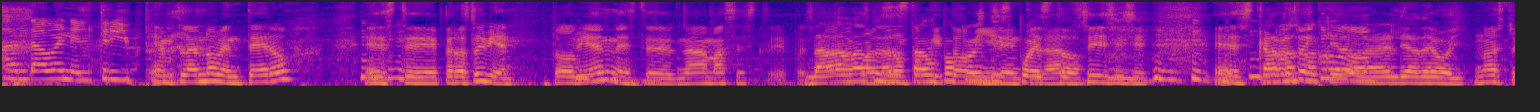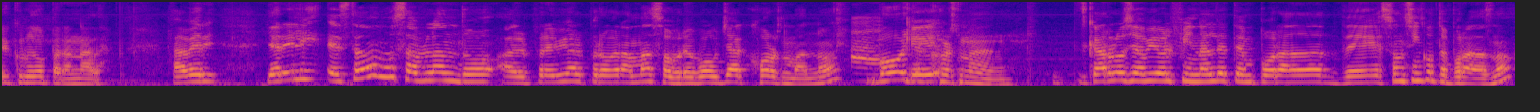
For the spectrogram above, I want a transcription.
Andaba en el trip. En plan noventero. Este, pero estoy bien. Todo bien, este, nada más, este, pues. Nada más, pues, está un poco indispuesto. identidad. Sí, sí, sí. Este, Carlos no no estoy crudo. hablar el día de hoy. No estoy crudo para nada. A ver, Yareli, estábamos hablando al previo al programa sobre Bojack Horseman, ¿no? Bojack ¿Qué? Horseman. Carlos ya vio el final de temporada de... Son cinco temporadas, ¿no?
